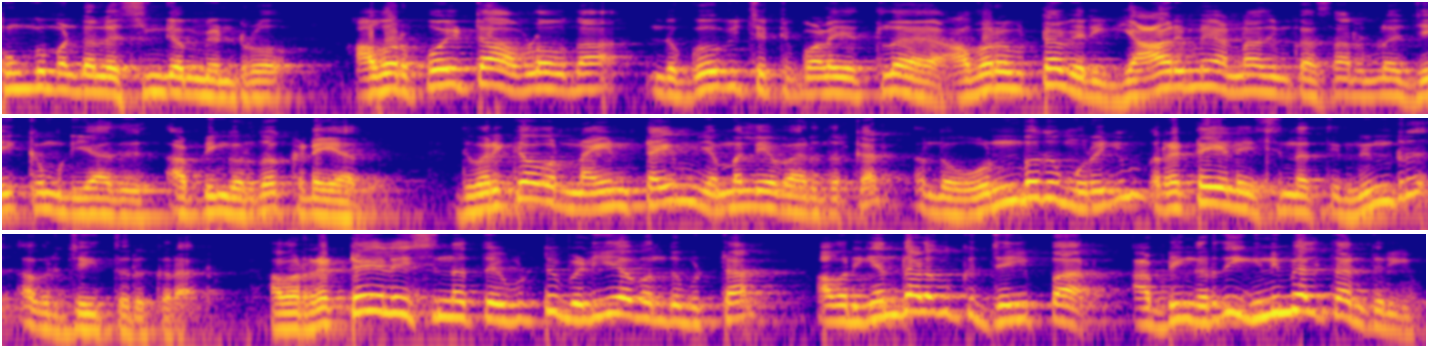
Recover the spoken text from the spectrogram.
கொங்கு மண்டல சிங்கம் என்றோ அவர் போயிட்டால் அவ்வளவுதான். இந்த கோபிச்செட்டிப்பாளையத்தில் அவரை விட்டால் வேறு யாருமே அதிமுக சார்பில் ஜெயிக்க முடியாது அப்படிங்கிறதோ கிடையாது. இது வரைக்கும் அவர் நைன் டைம் எம்எல்ஏவாக இருந்திருக்கார். அந்த ஒன்பது முறையும் இரட்டை இலை சின்னத்தில் நின்று அவர் ஜெயித்திருக்கிறார். அவர் இரட்டை இலை சின்னத்தை விட்டு வெளியே வந்து விட்டால் அவர் எந்த அளவுக்கு ஜெயிப்பார் அப்படிங்கிறது இனிமேல் தான் தெரியும்.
